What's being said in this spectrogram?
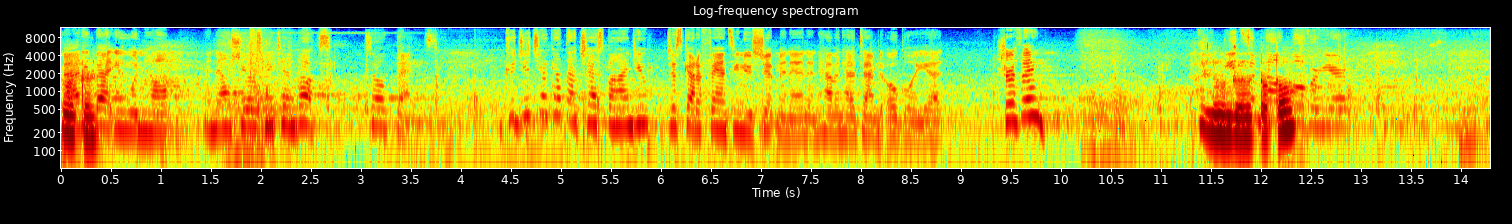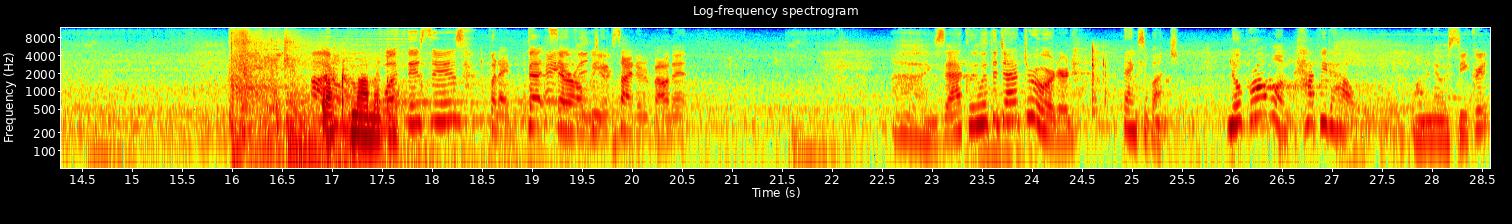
Maddie Okay. bet you wouldn't help, and now she owes me ten bucks. So thanks. Could you check out that chest behind you? Just got a fancy new shipment in and haven't had time to ogle it yet. Sure thing. Need Dobrze, some to help to. over here. I don't know what this is, but I bet Hey, Sarah will be excited about it. Ah, exactly what the doctor ordered. Thanks a bunch. No problem. Happy to help. Want to know a secret?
